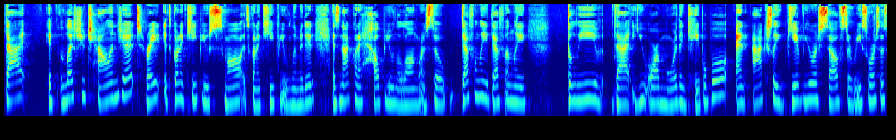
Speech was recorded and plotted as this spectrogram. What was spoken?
that if unless you challenge it, right, it's going to keep you small, it's going to keep you limited. It's not going to help you in the long run. So definitely definitely believe that you are more than capable and actually give yourselves the resources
